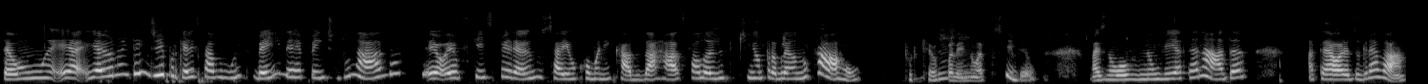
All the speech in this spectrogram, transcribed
Então, e, e aí eu não entendi, porque eles estavam muito bem, e de repente, do nada, eu, eu fiquei esperando sair um comunicado da Haas falando que tinha um problema no carro. Porque eu falei, Uhum. não é possível. Mas não, não vi até nada até a hora de gravar.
